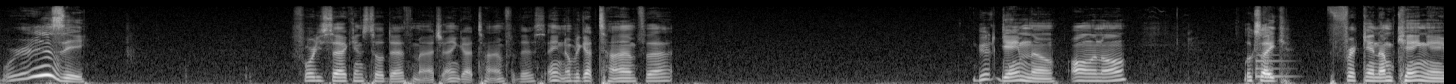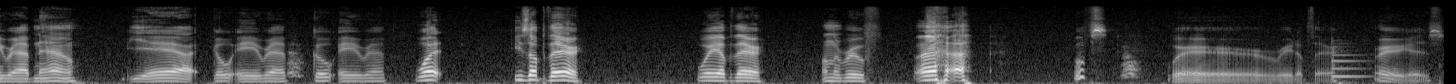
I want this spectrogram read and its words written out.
Where is he? 40 seconds till deathmatch. I ain't got time for this. Ain't nobody got time for that. Good game though, all in all. Looks like frickin' I'm king Arab now. Yeah, go Arab, go Arab. What? He's up there. Way up there. On the roof. Whoops. Where? Right up there. There he is.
